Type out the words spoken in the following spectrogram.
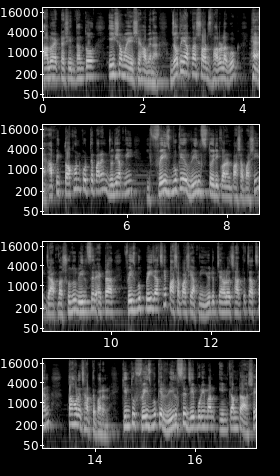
ভালো একটা সিদ্ধান্ত, এই সময়ে এসে হবে না। যতই আপনার শর্টস ভালো লাগুক হ্যাঁ আপনি তখন করতে পারেন যদি আপনি ফেসবুকে রিলস তৈরি করেন পাশাপাশি, যা আপনার শুধু রিলসের একটা ফেসবুক পেজ আছে, পাশাপাশি আপনি ইউটিউব চ্যানেলও ছাড়তে চাচ্ছেন, তাহলে ছাড়তে পারেন। কিন্তু ফেসবুকের রিলসে যে পরিমাণ ইনকামটা আসে,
